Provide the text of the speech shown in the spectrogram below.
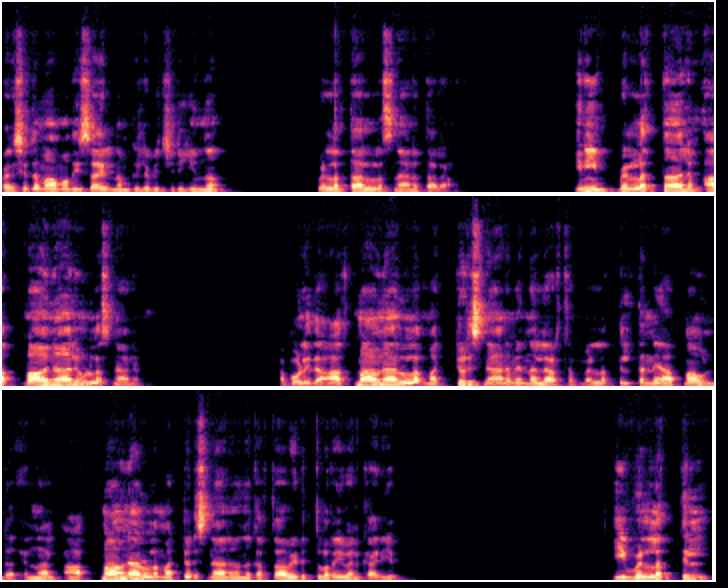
പരിശുദ്ധ മാമോദീസായിൽ നമുക്ക് ലഭിച്ചിരിക്കുന്ന വെള്ളത്താലുള്ള സ്നാനത്താലാണ്. ഇനിയും വെള്ളത്താലും ആത്മാവിനാലുമുള്ള സ്നാനം. അപ്പോൾ ഇത് ആത്മാവിനാലുള്ള മറ്റൊരു സ്നാനം എന്നല്ല അർത്ഥം. വെള്ളത്തിൽ തന്നെ ആത്മാവുണ്ട്. എന്നാൽ ആത്മാവിനാലുള്ള മറ്റൊരു സ്നാനം എന്ന് കർത്താവ് എടുത്തു പറയുവാൻ കാര്യം ഈ വെള്ളത്തിൽ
